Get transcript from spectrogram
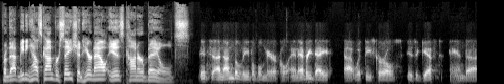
From that Meeting House conversation, here now is Connor Bales. It's an unbelievable miracle, and every day uh, with these girls is a gift. And uh,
